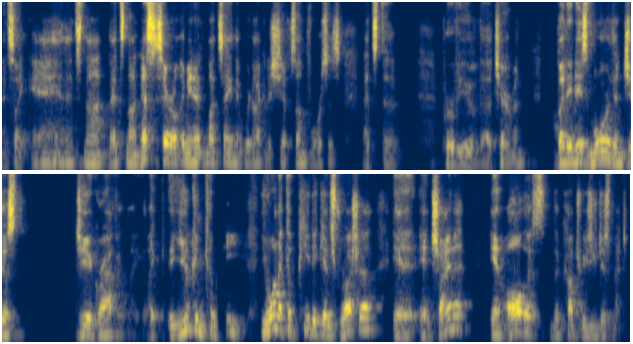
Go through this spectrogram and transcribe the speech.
It's like, eh, that's not that's not necessarily. I mean, I'm not saying that we're not going to shift some forces. That's the purview of the chairman, but it is more than just geographically. Like you can compete, you want to compete against Russia and, and China and all the, the countries you just mentioned.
